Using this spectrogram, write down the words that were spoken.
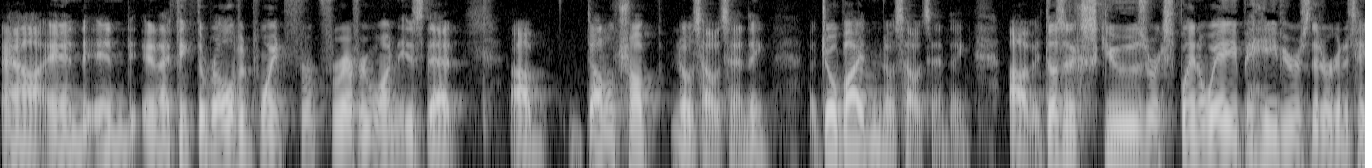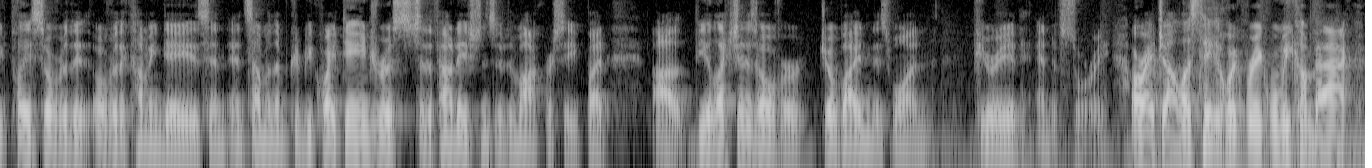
Uh, and and and I think the relevant point for, for everyone is that uh, Donald Trump knows how it's ending. Joe Biden knows how it's ending. Uh, it doesn't excuse or explain away behaviors that are going to take place over the over the coming days, and, and some of them could be quite dangerous to the foundations of democracy. But uh, the election is over. Joe Biden is won. Period. End of story. All right, John. Let's take a quick break. When we come back,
